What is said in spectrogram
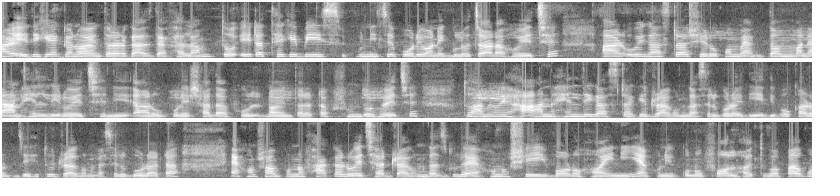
আর এদিকে একটা নয়নতারার গাছ দেখালাম। তো এটা থেকে বীজ নিচে পড়ে অনেকগুলো চারা হয়েছে। আর ওই গাছটা সেরকম একদম মানে আনহেলদি রয়েছে আর উপরে সাদা ফুল, নয়নতারাটা সুন্দর হয়েছে। তো আমি ওই আনহেলদি গাছটাকে ড্রাগন গাছের গোড়ায় দিয়ে দিব। কারণ যেহেতু ড্রাগন গাছের গোড়াটা এখন সম্পূর্ণ ফাঁকা রয়েছে, আর ড্রাগন গাছগুলো এখনও সেই বড় হয়নি, এখনই কোনো ফল হয়তো বা পাবো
